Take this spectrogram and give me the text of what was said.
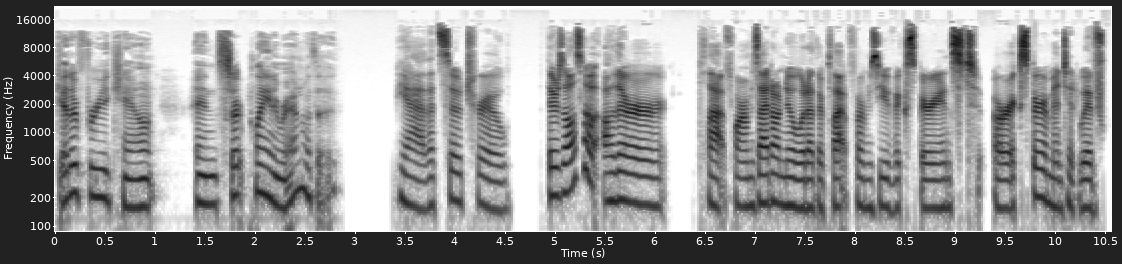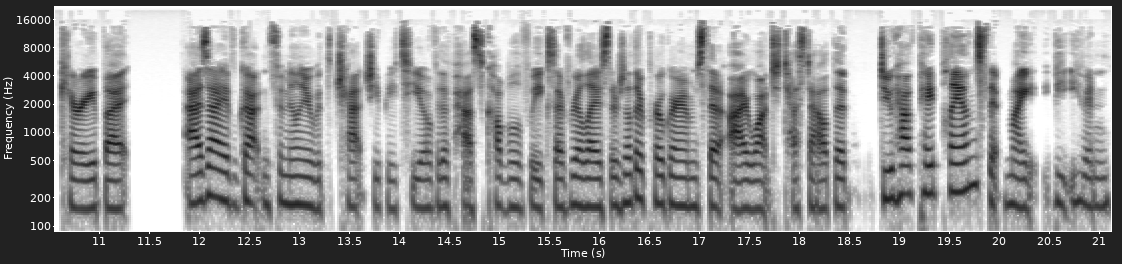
get a free account, and start playing around with it. Yeah, that's so true. There's also other platforms. I don't know what other platforms you've experienced or experimented with, Kerri, but as I've gotten familiar with ChatGPT over the past couple of weeks, I've realized there's other programs that I want to test out that do have paid plans that might be even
